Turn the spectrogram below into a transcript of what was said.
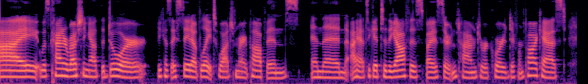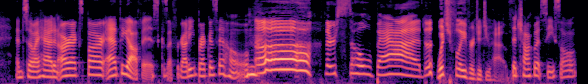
I was kind of rushing out the door because I stayed up late to watch Mary Poppins and then I had to get to the office by a certain time to record a different podcast. And so I had an RX bar at the office because I forgot to eat breakfast at home. Oh, they're so bad. Which flavor did you have? The chocolate sea salt.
